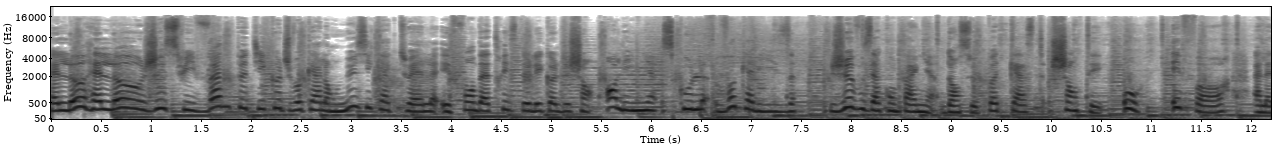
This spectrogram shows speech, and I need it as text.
Hello, hello, je suis Van Petit, coach vocal en musique actuelle et fondatrice de l'école de chant en ligne School Vocalise. Je vous accompagne dans ce podcast chanté haut et fort à la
